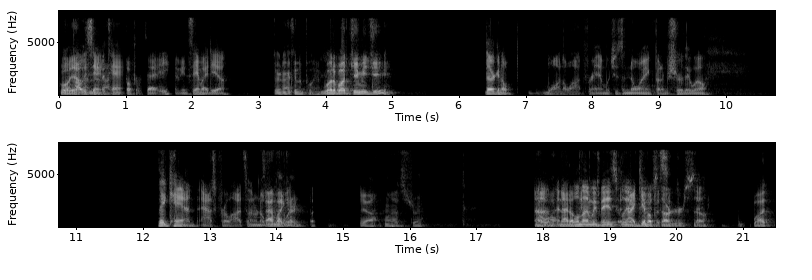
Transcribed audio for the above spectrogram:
Well, yeah. probably same with Tampa for Teddy. I mean same idea. They're not going to play him. What about Jimmy G? They're gonna want a lot for him, which is annoying, but I'm sure they will. They can ask for a lot, so I don't know. Sound why they like wouldn't, but Yeah, well, that's true. Um, Oh, well. and I don't. Well, think then we that's worth basically I give two up starters. So, What?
